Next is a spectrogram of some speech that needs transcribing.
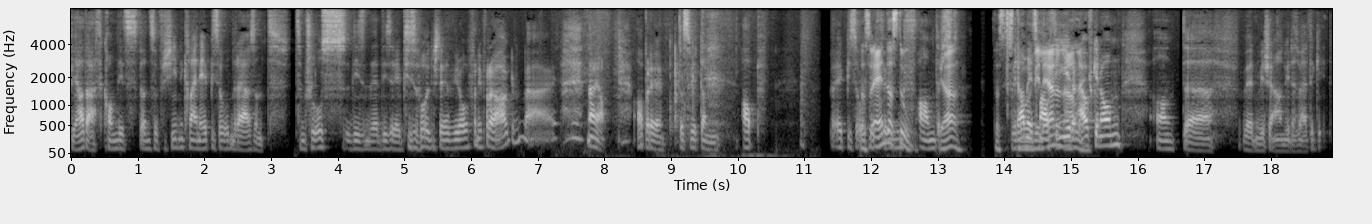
ja, da kommen jetzt dann so verschiedene kleine Episoden raus und zum Schluss diesen, dieser Episoden stellen wir offene Fragen. Nein. Naja, aber äh, das wird dann ab Episode Das änderst du. anders. Ja, das ist wir toll. haben jetzt wir mal vier alle. aufgenommen und äh, werden wir schauen, wie das weitergeht.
